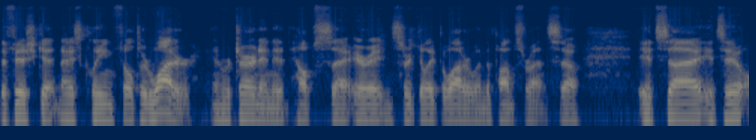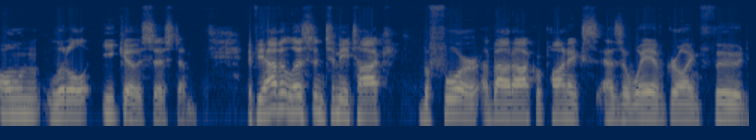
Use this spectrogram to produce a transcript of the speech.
the fish get nice, clean, filtered water in return, and it helps uh, aerate and circulate the water when the pumps run. So it's uh, it's its own little ecosystem. If you haven't listened to me talk before about aquaponics as a way of growing food,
